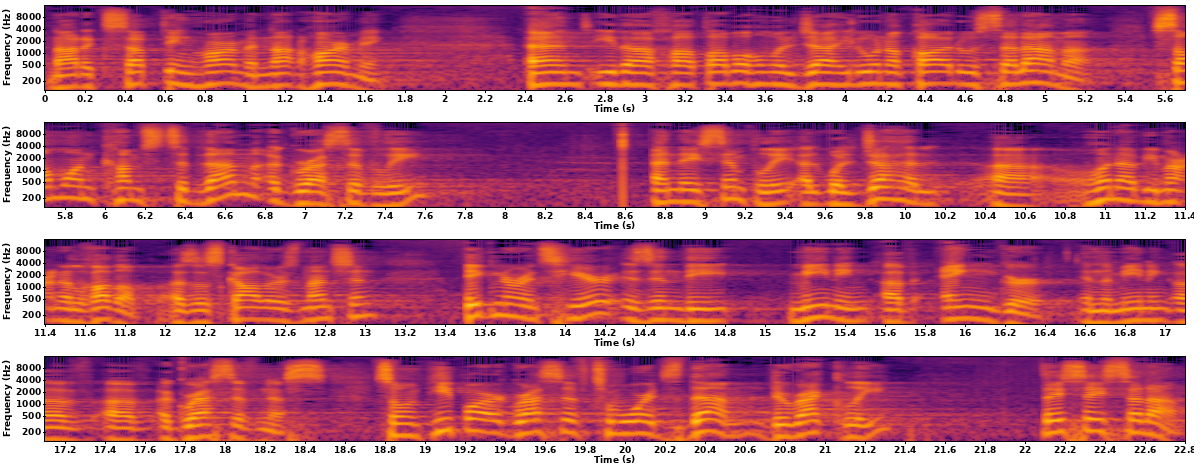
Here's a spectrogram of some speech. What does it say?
not accepting harm and not harming. And إِذَا خَاطَبَهُمُ الْجَاهِلُونَ قَالُوا سَلَامًا Someone comes to them aggressively and they simply, والجهل هنا بمعنى الغضب As the scholars mentioned, ignorance here is in the meaning of anger, in the meaning of, of aggressiveness. So when people are aggressive towards them directly, they say salam.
